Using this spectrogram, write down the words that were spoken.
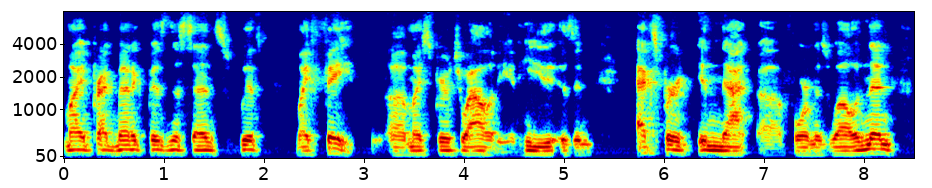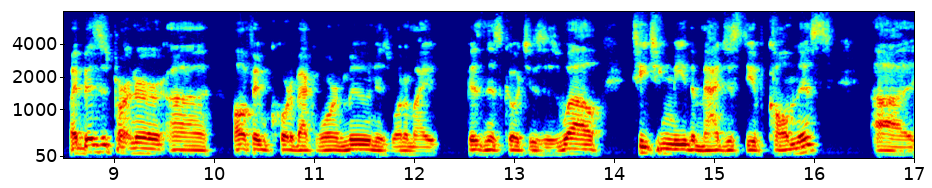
my pragmatic business sense with my faith, uh, my spirituality, and he is an expert in that uh, form as well. And then my business partner, uh, Hall of Fame quarterback Warren Moon, is one of my business coaches as well, teaching me the majesty of calmness. Uh,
